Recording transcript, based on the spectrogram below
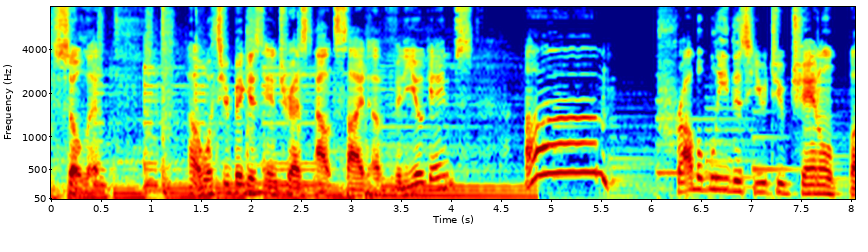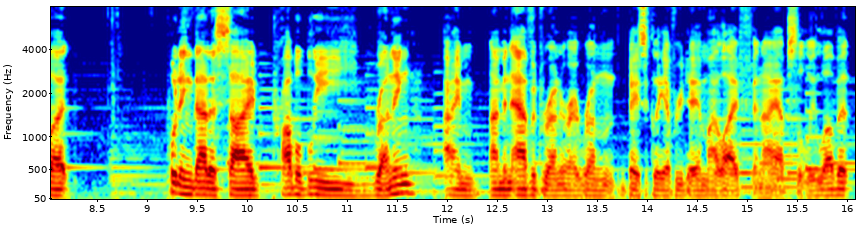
So lit. Uh, what's your biggest interest outside of video games? Um, probably this YouTube channel, but putting that aside, probably running. I'm I'm an avid runner. I run basically every day of my life, and I absolutely love it.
